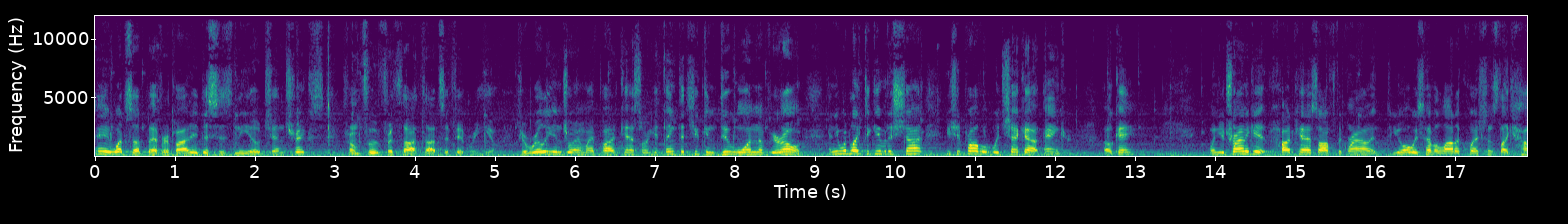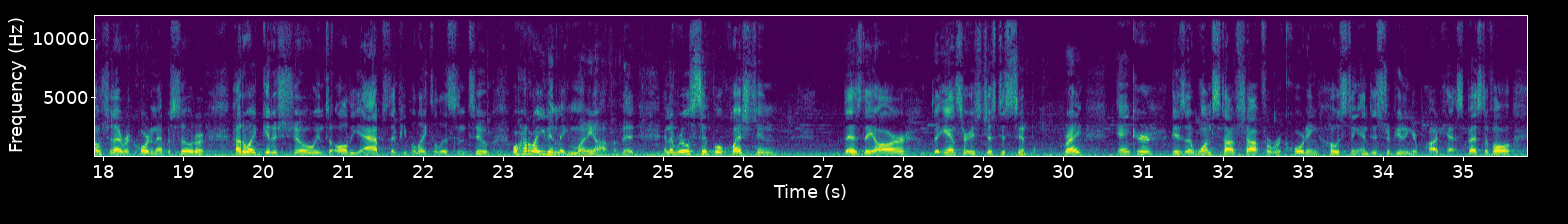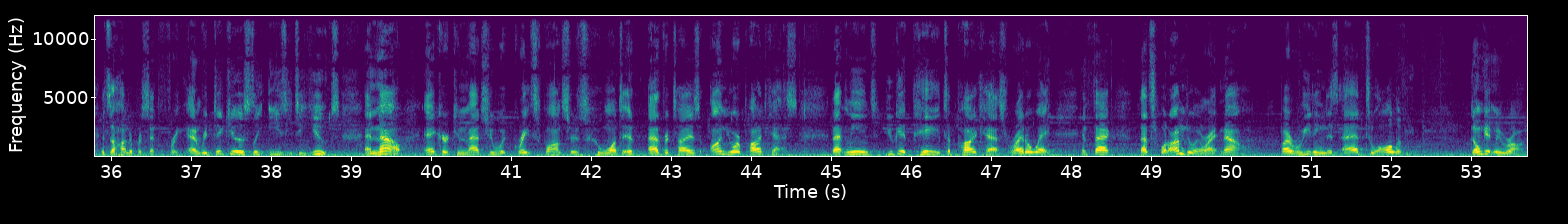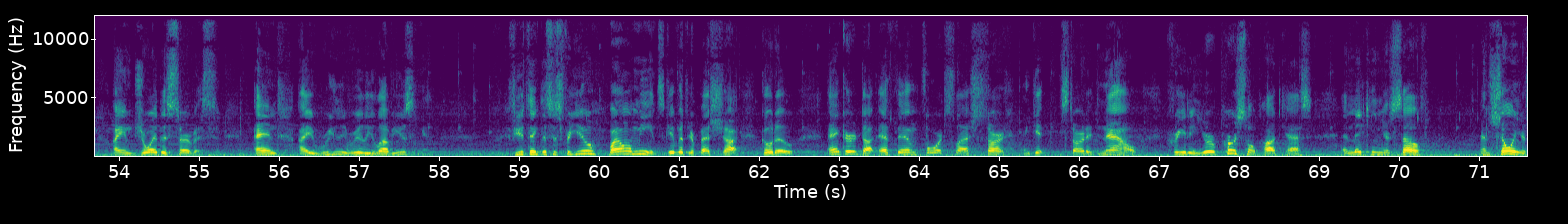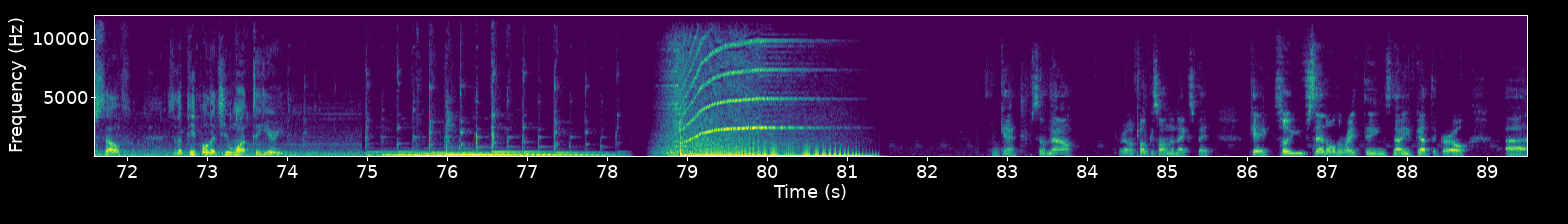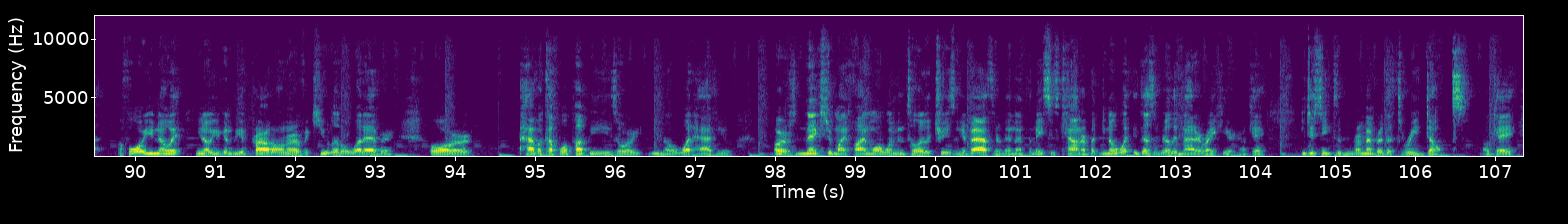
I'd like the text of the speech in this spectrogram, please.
Hey, what's up, everybody? This is Neo Gentrix from Food for Thought Thoughts If It Were You. If you're really enjoying my podcast or you think that you can do one of your own and you would like to give it a shot, you should probably check out Anchor, okay? When you're trying to get podcasts off the ground, you always have a lot of questions like how should I record an episode or how do I get a show into all the apps that people like to listen to or how do I even make money off of it? And the real simple question as they are, the answer is just as simple right? Anchor is a one stop shop for recording, hosting, and distributing your podcast. Best of all, it's 100% free and ridiculously easy to use. And now, Anchor can match you with great sponsors who want to advertise on your podcast. That means you get paid to podcast right away. In fact, that's what I'm doing right now by reading this ad to all of you. Don't get me wrong, I enjoy this service and I really, really love using it. If you think this is for you, by all means, give it your best shot. Go to anchor.fm forward slash start and get started now creating your personal podcast and making yourself and showing yourself to the people that you want to hear you. Okay, so now we're going to focus on the next bit. Okay, so you've said all the right things. Now you've got the girl. Uh, before you know it, you know you're gonna be a proud owner of a cute little whatever, or have a couple of puppies, or you know what have you. Or next, you might find more women toiletries in your bathroom than at the Macy's counter. But you know what? It doesn't really matter right here. Okay, you just need to remember the three don'ts. Okay,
